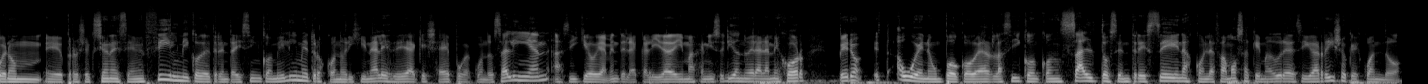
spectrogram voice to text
Fueron eh, proyecciones en fílmico de 35 milímetros con originales de aquella época cuando salían, así que obviamente la calidad de imagen y sonido no era la mejor, pero está bueno un poco verla así, con, con saltos entre escenas, con la famosa quemadura de cigarrillo, que es cuando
